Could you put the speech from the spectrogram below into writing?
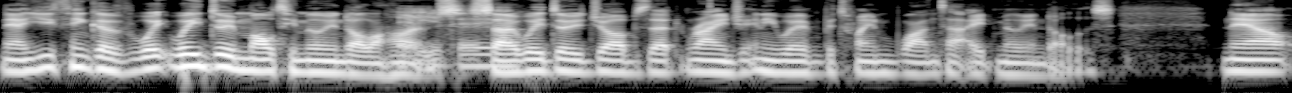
Now you think of we, we do multi-million dollar Yeah, homes. do. so we do jobs that range anywhere between one to eight million dollars. Now,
